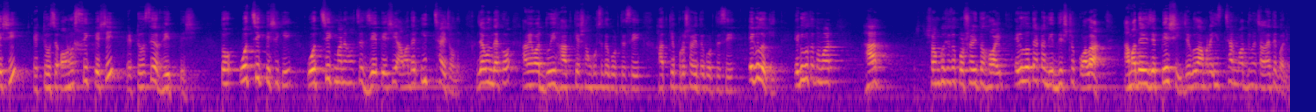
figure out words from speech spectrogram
পেশি, একটি হচ্ছে অনৈচ্ছিক পেশি, একটি হচ্ছে হৃদ পেশি। তো ঐচ্ছিক পেশি কি? ঐচ্ছিক মানে হচ্ছে যে পেশি আমাদের ইচ্ছায় চলে। যেমন দেখো, আমি আমার দুই হাতকে সংকুচিত করতেছি, হাতকে প্রসারিত করতেছি। এগুলো কি? এগুলো তো তোমার হাত সংকুচিত, প্রসারিত হয়, এগুলোতে একটা নির্দিষ্ট কলা, আমাদের যে পেশি, যেগুলো আমরা ইচ্ছার মাধ্যমে চালাতে পারি,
